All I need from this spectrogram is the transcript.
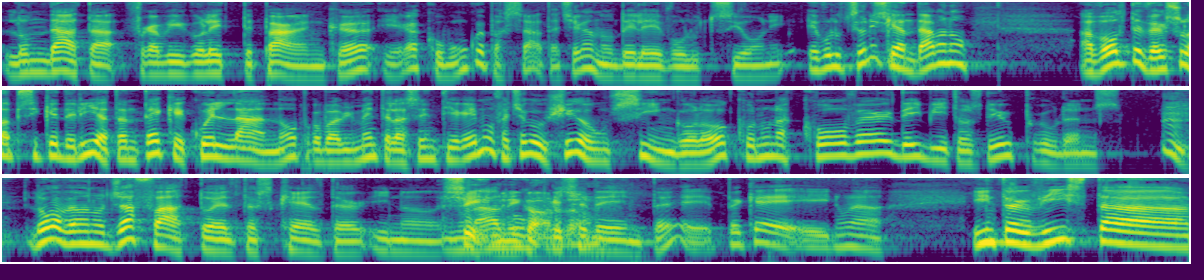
l'ondata, fra virgolette, punk era comunque passata, c'erano delle evoluzioni, evoluzioni sì. che andavano a volte verso la psichedelia, tant'è che quell'anno, probabilmente la sentiremo, fecero uscire un singolo con una cover dei Beatles, Dear Prudence. Mm. Loro avevano già fatto Helter Skelter in, in Sì, un album precedente, eh, perché in una intervista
